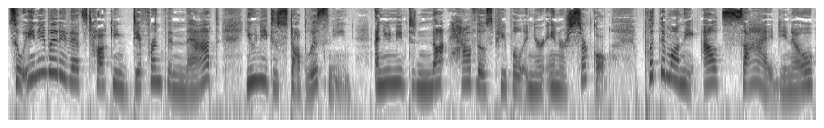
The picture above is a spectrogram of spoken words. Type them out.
So anybody that's talking different than that, you need to stop listening and you need to not have those people in your inner circle. Put them on the outside, you know,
